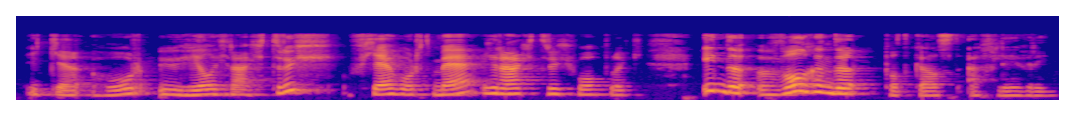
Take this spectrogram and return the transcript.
ik uh, hoor u heel graag terug, of jij hoort mij graag terug hopelijk, in de volgende podcastaflevering.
